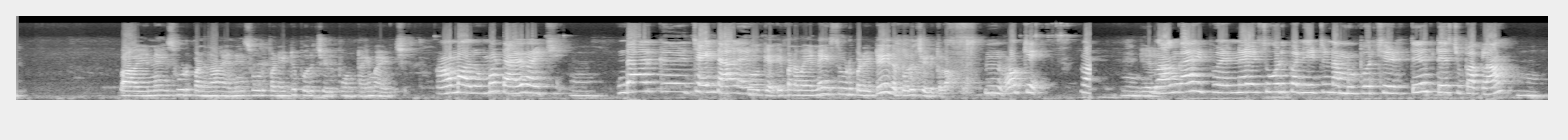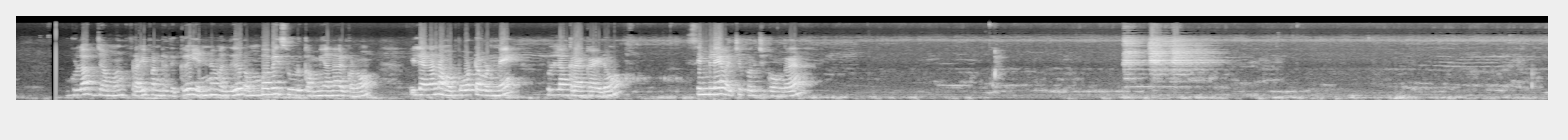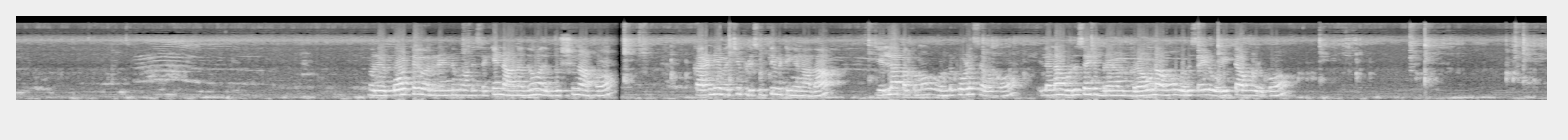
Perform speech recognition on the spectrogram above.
வா எண்ணெயை சூடு பண்ணலாம். எண்ணெயை சூடு பண்ணிட்டு பொரிச்சு எடுப்போம். டைம் ஆயிடுச்சு. ஆமா ரொம்ப டைம் ஆயிடுச்சு. இந்த இருக்கு செயின் டாலு ஓகே இப்போ நம்ம எண்ணெய் சூடு பண்ணிட்டு இதை பொரிச்சு எடுக்கலாம். ம் ஓகே வாங்க இப்போ எண்ணெயை சூடு பண்ணிட்டு நம்ம பொரிச்சு எடுத்து டேஸ்ட் பார்க்கலாம். குலாப் ஜாமுன் ஃப்ரை பண்ணுறதுக்கு எண்ணெய் வந்து ரொம்பவே சூடு கம்மியாக தான் இருக்கணும். இல்லைன்னா நம்ம போட்ட உடனே ஃபுல்லாக கிராக் ஆகிடும் சிம்லேயே வச்சு பொறிச்சிக்கோங்க ஒரு போட்டு ஒரு ரெண்டு மூணு செகண்ட் ஆனதும் அது புஷ்ஷுன்னு ஆகும். கரண்டியை வச்சு இப்படி சுற்றி விட்டிங்கன்னா தான் எல்லா பக்கமும் ஒன்று போல் செவக்கும். இல்லைன்னா ஒரு சைடு ப்ரௌன் ப்ரௌனாகவும் ஒரு சைடு ஒயிட்டாகவும் இருக்கும்.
